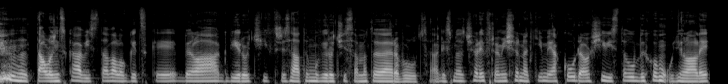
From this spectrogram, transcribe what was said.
ta loňská výstava logicky byla k výročí, k 30. výročí sametové revoluce. A když jsme začali přemýšlet nad tím, jakou další výstavu bychom udělali,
